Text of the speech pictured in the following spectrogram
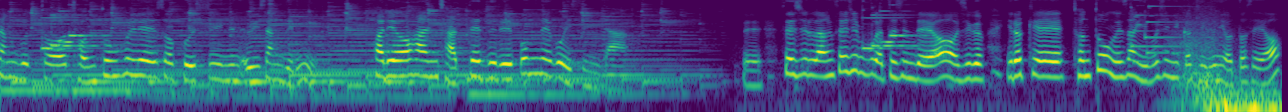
의상부터 전통 혼례에서 볼 수 있는 의상들이 화려한 자태들을 뽐내고 있습니다. 네, 새 신랑, 새 신부 같으신데요. 지금 이렇게 전통 의상 입으시니까 기분이 어떠세요?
